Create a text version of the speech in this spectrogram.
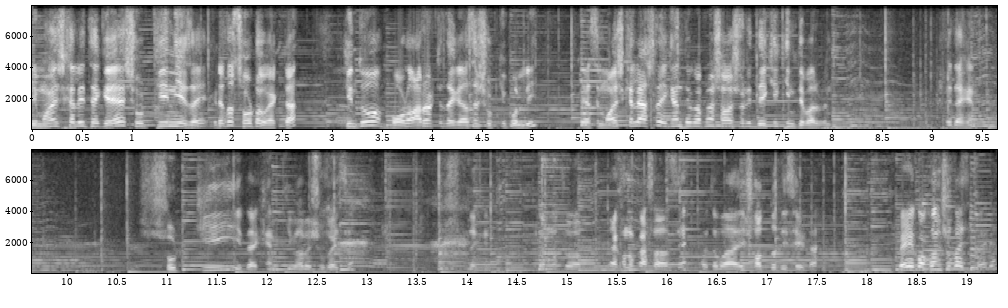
এই মহেশখালী থেকে শুটকি নিয়ে যায়। এটা তো ছোট একটা, কিন্তু বড় আরও একটা জায়গা আছে শুটকিপল্লি। ঠিক আছে মহেশখালী, আসলে এখান থেকে আপনারা সরাসরি দেখে কিনতে পারবেন। এই দেখেন, শুটকি, দেখেন কীভাবে শুকাইছে। দেখেন মতো এখনও কাঁচা আছে হয়তো বা এই সদ্য দিছে এটা। কখন শুকাইছে? এটা?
